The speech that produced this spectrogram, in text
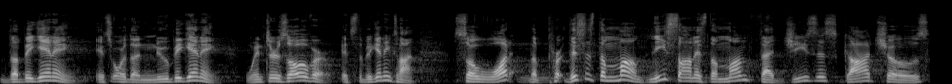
the beginning. It's or the new beginning. Winter's over. It's the beginning time. So what the this is the month. Nisan is the month that Jesus God chose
